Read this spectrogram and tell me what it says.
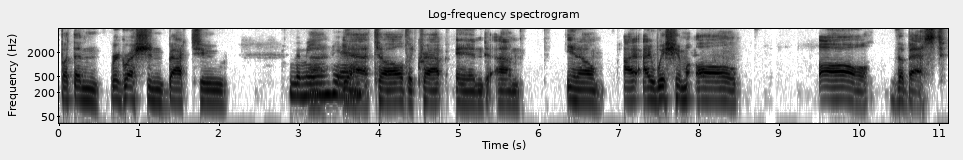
but then regression back to The uh, mean, yeah. yeah. to all the crap and um you know i i wish him all all the best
